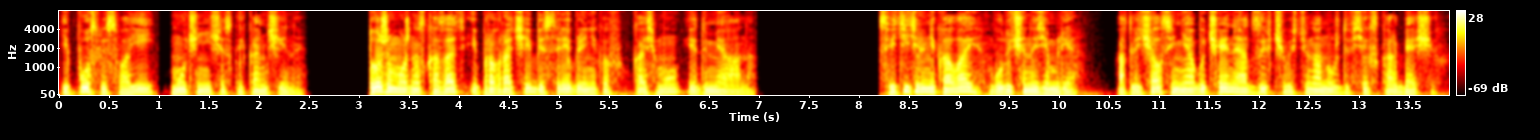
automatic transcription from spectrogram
и после своей мученической кончины. Тоже можно сказать и про врачей-бессребренников Косьму и Дамиана. Святитель Николай, будучи на земле, отличался необычайной отзывчивостью на нужды всех скорбящих,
